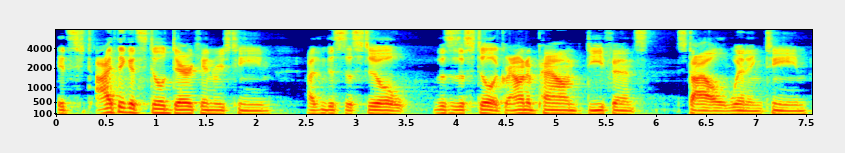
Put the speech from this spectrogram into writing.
It's I think it's still Derrick Henry's team. I think this is still this is a still a ground and pound defense style winning team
